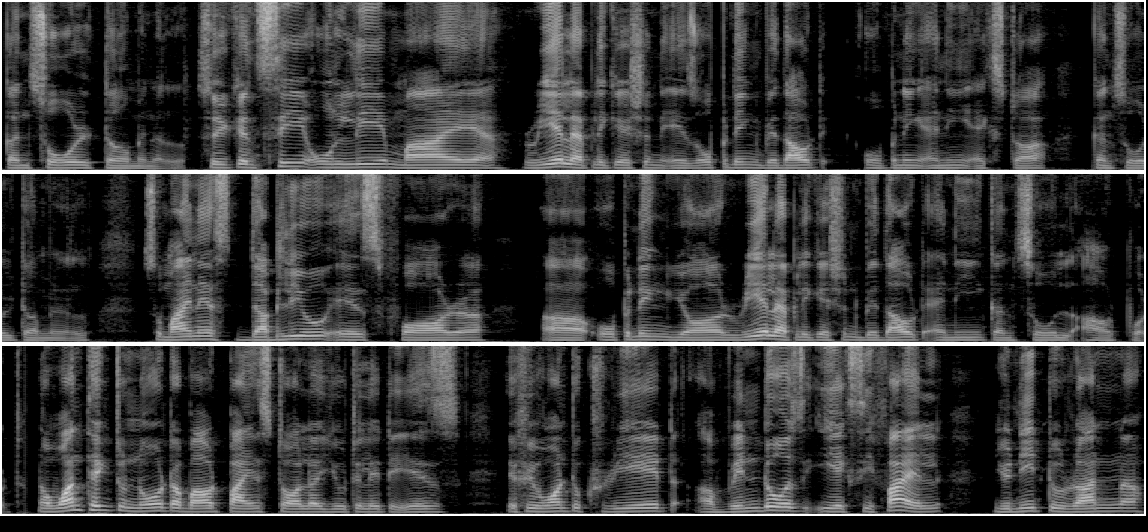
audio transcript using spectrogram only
console terminal. So you can see only my real application is opening without opening any extra console terminal. So minus W is for uh, opening your real application without any console output. Now one thing to note about PyInstaller utility is if you want to create a Windows exe file, you need to run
